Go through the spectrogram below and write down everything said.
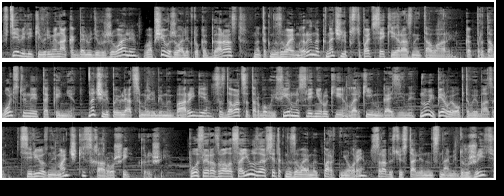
В те великие времена, когда люди выживали, вообще выживали кто как гораст, на так называемый рынок начали поступать всякие разные товары, как продовольственные, так и нет. Начали появляться мои любимые барыги, создаваться торговые фирмы средней руки, ларьки и магазины, ну и первые оптовые базы. Серьезные мальчики с хорошей крышей. После развала Союза все так называемые партнеры с радостью стали с нами дружить,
